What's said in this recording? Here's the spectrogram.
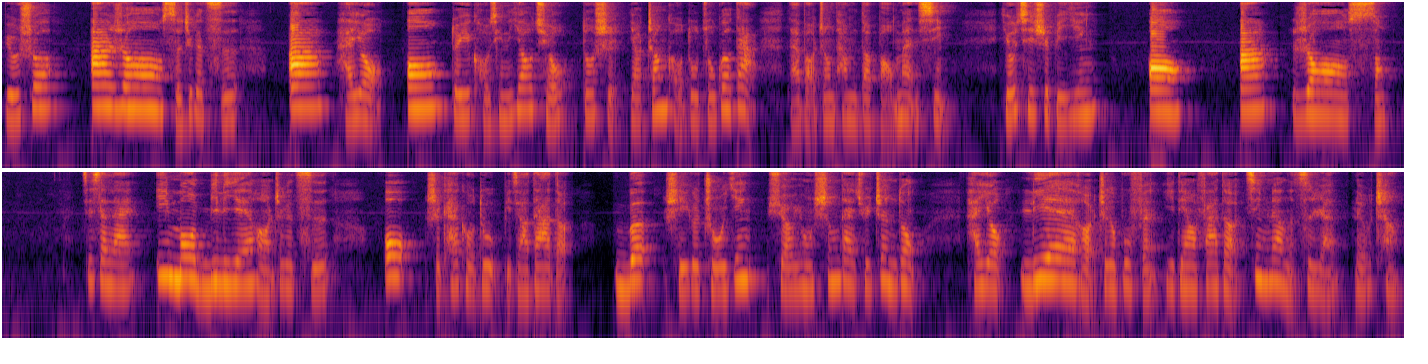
比如说，agence 这个词，a 还有 on 对于口型的要求都是要张口度足够大，来保证它们的饱满性。尤其是鼻音 on agence。接下来，immobilière 这个词，o 是开口度比较大的。B 是一个浊音，需要用声带去震动。还有 lier 这个部分一定要发的尽量的自然流畅。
